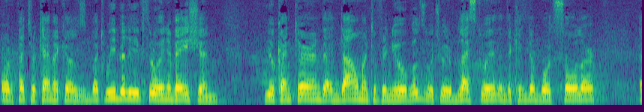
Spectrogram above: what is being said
or petrochemicals. But we believe through innovation, you can turn the endowment of renewables, which we're blessed with in the kingdom, both solar uh,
